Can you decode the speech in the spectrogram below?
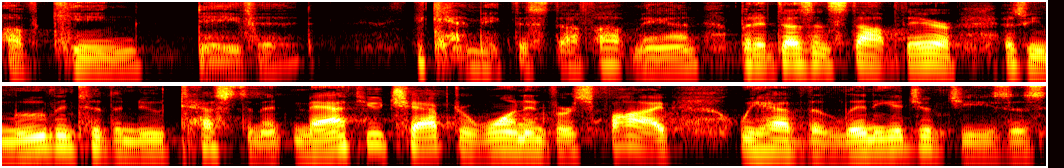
of King David. You can't make this stuff up, man. But it doesn't stop there. As we move into the New Testament, Matthew chapter 1 and verse 5, we have the lineage of Jesus.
